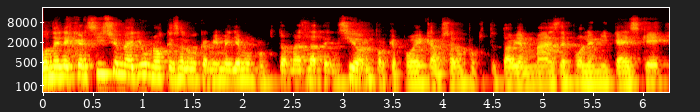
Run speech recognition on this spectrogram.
Con el ejercicio en ayuno, que es algo que a mí me llama un poquito más la atención, porque puede causar un poquito todavía más de polémica, es que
